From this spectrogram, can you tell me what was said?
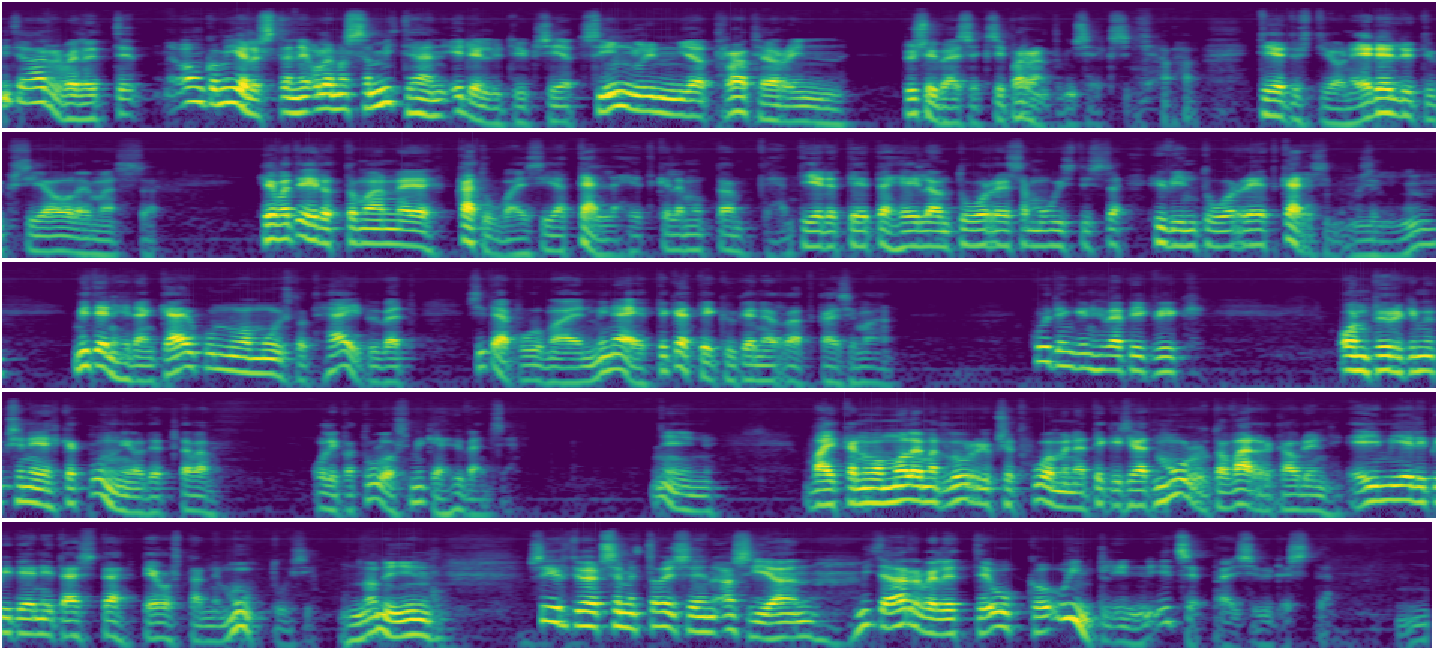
Mitä arvelette, onko mielestänne olemassa mitään edellytyksiä Singlin ja Tratterin pysyväiseksi parantumiseksi? Ja, tietysti on edellytyksiä olemassa. He ovat ehdottoman katuvaisia tällä hetkellä, mutta tehän tiedätte, että heillä on tuoreessa muistissa hyvin tuoreet kärsimykset. Mm-hmm. Miten heidän käy, kun nuo muistot häipyvät, sitä pulmaa en minä ettekä te kykene ratkaisemaan. Kuitenkin, hyvä Pickwick, on pyrkimykseni ehkä kunnioitettava, olipa tulos mikä hyvänsä. Niin, vaikka nuo molemmat lurjukset huomenna tekisivät murtovarkauden, ei mielipiteeni tästä teostanne muuttuisi. No niin, siirtyäksemme toiseen asiaan. Mitä arvelette Ukko Winklin itsepäisyydestä?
